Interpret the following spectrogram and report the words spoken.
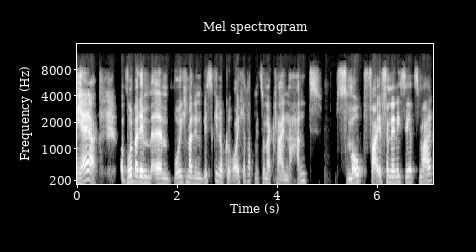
Ja, ja. Obwohl bei dem, ähm, wo ich mal den Whisky noch geräuchert habe, mit so einer kleinen Hand-Smoke-Pfeife, nenne ich sie jetzt mal,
